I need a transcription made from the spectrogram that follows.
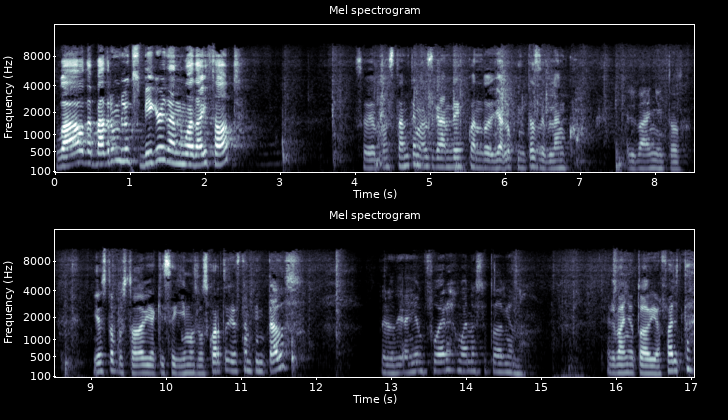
Wow, the bathroom looks bigger than what I thought. Se ve bastante más grande cuando ya lo pintas de blanco. El baño y todo. Y esto pues todavía aquí seguimos. Los cuartos ya están pintados. Pero de ahí en fuera, bueno, este todavía no. El baño todavía falta.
